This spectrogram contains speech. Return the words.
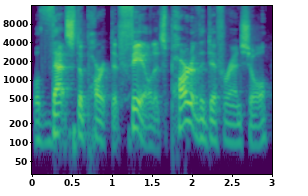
Well, that's the part that failed. It's part of the differential,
